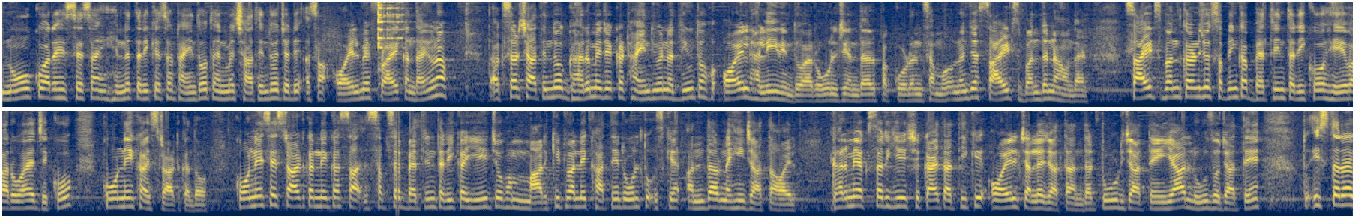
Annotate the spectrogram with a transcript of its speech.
नोक वारे हिसे सां हिन तरीक़े सां ठाहींदो, त हिन में छा थींदो, जॾहिं असां ऑयल में फ्राई आहियूं न, त अक्सर घर में ठाहींदियूं आहिनि नदियूं, त ऑयल हली आहे रोल जे अंदरि, पकोड़नि सां उन्हनि जा साइड्स बंदि न हूंदा आहिनि। साइड्स बंदि करण जो सभिनी तरीक़ो हे वारो आहे जेको कोने खां स्टार्ट कंदो। कोने से स्टार्ट करने का सबसे बेहतरीन तरीका ये, जो हम मार्केट वाले खाते हैं रोल तो उसके अंदर नहीं जाता ऑयल घर में अक्सर ये शिकायत आती है कि ऑयल चले जाता है अंदर, टूट जाते हैं या लूज़ हो जाते हैं। तो इस तरह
